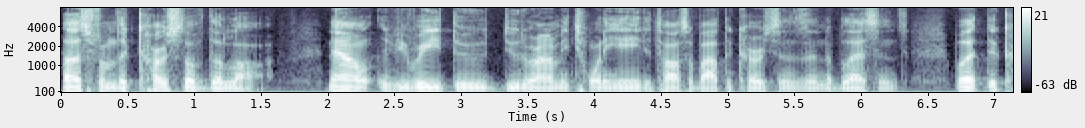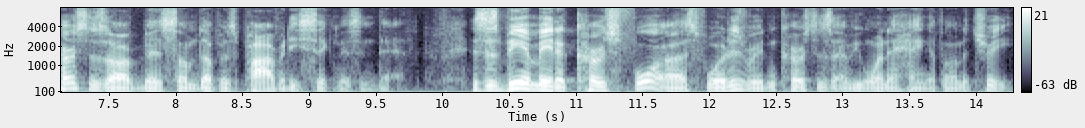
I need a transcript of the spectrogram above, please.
us from the curse of the law. Now, if you read through Deuteronomy 28, it talks about the curses and the blessings, but the curses are been summed up as poverty, sickness, and death. This is being made a curse for us, for it is written, Curses everyone that hangeth on the tree.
